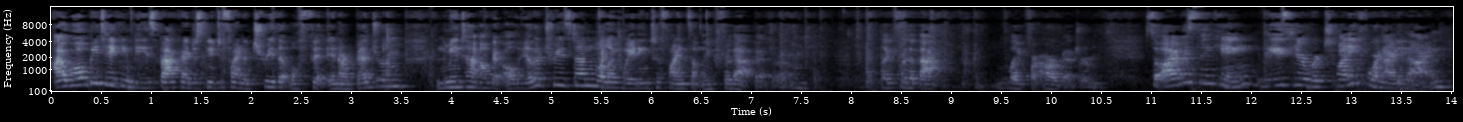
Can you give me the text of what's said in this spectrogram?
I won't be taking these back. I just need to find a tree that will fit in our bedroom. In the meantime, I'll get all the other trees done while I'm waiting to find something for that bedroom. Like for the back, like for our bedroom. So I was thinking these here were $24.99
